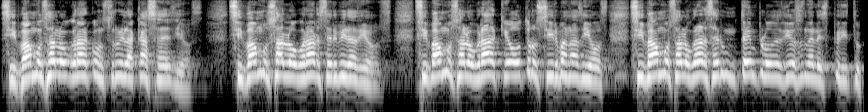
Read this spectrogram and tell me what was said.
Si vamos a lograr construir la casa de Dios, si vamos a lograr servir a Dios, si vamos a lograr que otros sirvan a Dios, si vamos a lograr ser un templo de Dios en el Espíritu,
